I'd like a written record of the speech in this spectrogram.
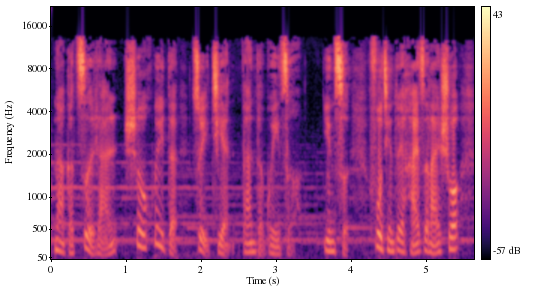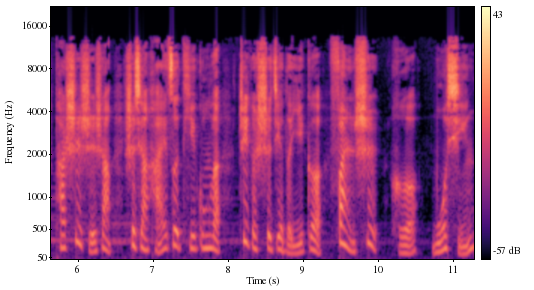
那个自然社会的最简单的规则。因此，父亲对孩子来说，他事实上是向孩子提供了这个世界的一个范式和模型。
